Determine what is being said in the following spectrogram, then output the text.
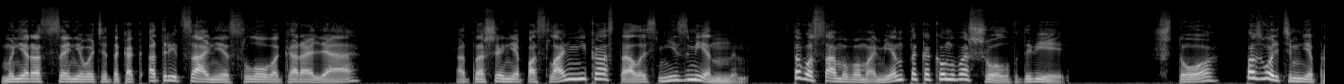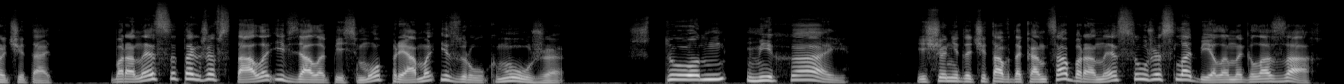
Мне расценивать это как отрицание слова короля? Отношение посланника осталось неизменным того самого момента, как он вошел в дверь. «Что? Позвольте мне прочитать». Баронесса также встала и взяла письмо прямо из рук мужа. «Что он, Михай?» Еще не дочитав до конца, баронесса уже слабела на глазах.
